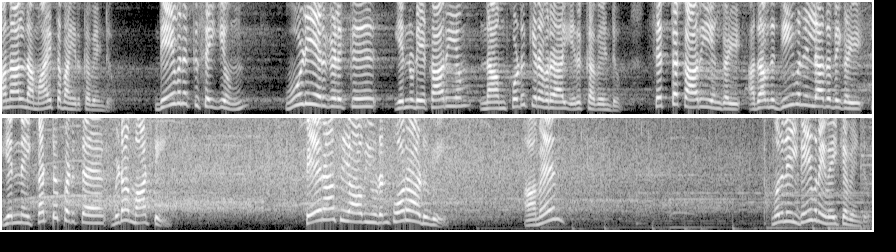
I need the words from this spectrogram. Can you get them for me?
ஆனால் நாம் ஆயத்தமாக இருக்க வேண்டும். தேவனுக்கு செய்யும் ஊழியர்களுக்கு என்னுடைய காரியம் நாம் கொடுக்கிறவராய் இருக்க வேண்டும். செத்த காரியங்கள் அதாவது ஜீவனில்லாதவைகள் என்னை கட்டுப்படுத்த விட மாட்டேன் பேராசை ஆவியுடன் போராடுவேன். ஆமேன். முதலில் தேவனை வைக்க வேண்டும்.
